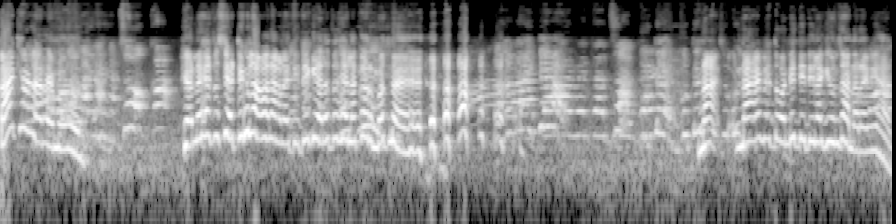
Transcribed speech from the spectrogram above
काय खेळणार आहे म्हणून? ह्याला ह्याचं सेटिंग लावा लागलाय. तिथे गेलं तर ह्याला करमत नाही नाही नाही मी दोन्ही दिदीला घेऊन जाणार आहे विहान.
